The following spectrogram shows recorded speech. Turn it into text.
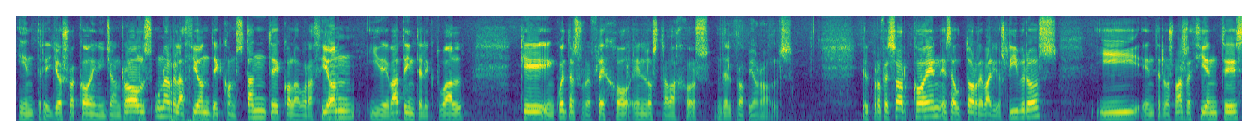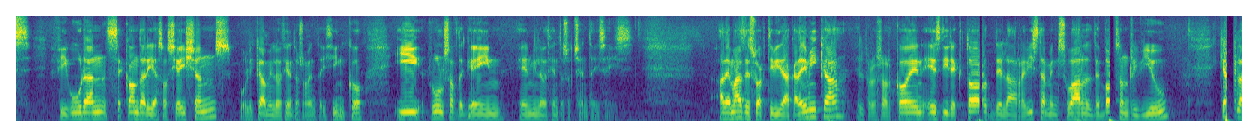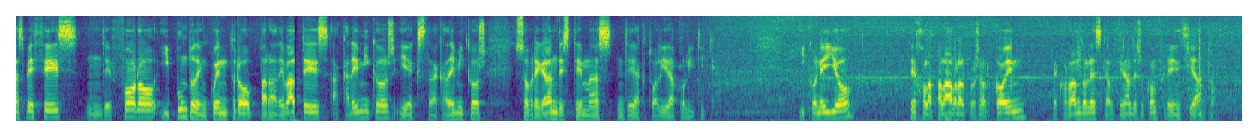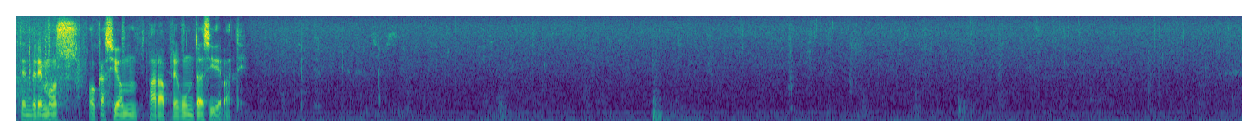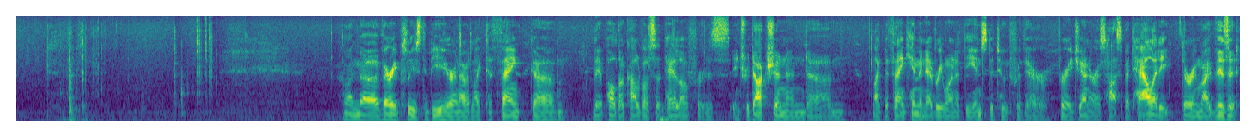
entre Joshua Cohen y John Rawls una relación de constante colaboración y debate intelectual que encuentra su reflejo en los trabajos del propio Rawls. El profesor Cohen es autor de varios libros y entre los más recientes figuran Secondary Associations, publicado en 1995, y Rules of the Game en 1986. Además de su actividad académica, el profesor Cohen es director de la revista mensual The Boston Review, que hace las veces de foro y punto de encuentro para debates académicos y extraacadémicos sobre grandes temas de actualidad política. Y con ello dejo la palabra al profesor Cohen, recordándoles que al final de su conferencia tendremos ocasión para preguntas y debate. I'm uh, very pleased to be here, and I would like to thank uh, Leopoldo Calvo Sotelo for his introduction, and um, I'd like to thank him and everyone at the Institute for their very generous hospitality during my visit.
